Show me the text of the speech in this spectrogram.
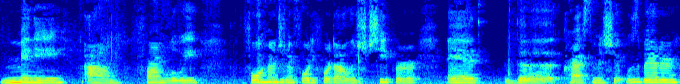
mini um, from Louis, $444 cheaper. And the craftsmanship was better,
